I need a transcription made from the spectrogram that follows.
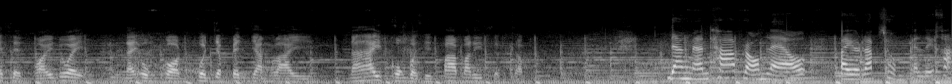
Access Point ด้วย ในองค์กรควรจะเป็นอย่างไรนะให้คงประสิทธิภาพมากที่สุดครับ ดังนั้นถ้าพร้อมแล้วไปรับชมกันเลยค่ะ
